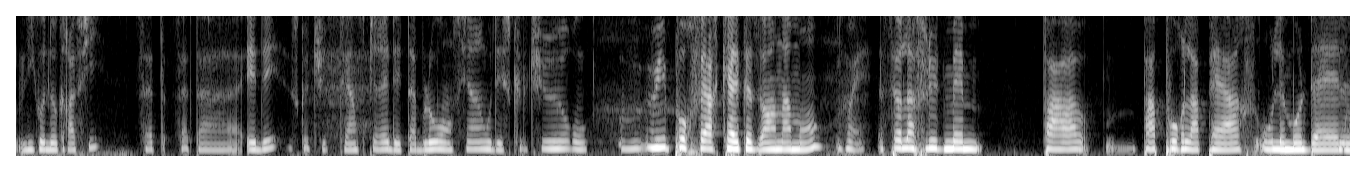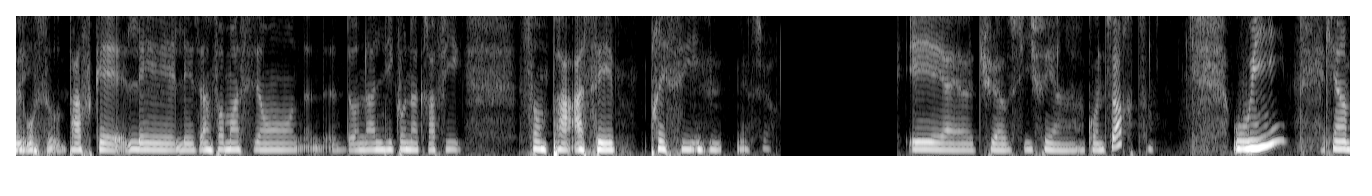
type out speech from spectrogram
L'iconographie, ça t'a aidé? Est-ce que tu t'es inspiré des tableaux anciens ou des sculptures ou... Oui, pour faire quelques ornements Ouais. sur la flûte, même pas, pas pour la Perse ou le modèle, Oui. ou so- parce que les, les informations dans l'iconographie sont pas assez précises. Mhm, bien sûr. Et euh, tu as aussi fait un consort? Oui, qui est un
